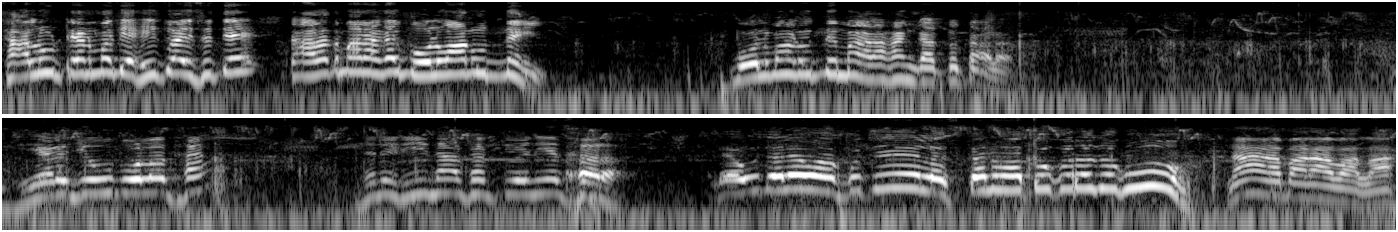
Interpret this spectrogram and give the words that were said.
ચાલુ ટ્રેનમાં બેસી જાય છે તે. તારા તો મારા આગળ બોલવાનું જ નહીં. બોલવાનું જ નહીં મારા હંગા તો તારા. ઝેર જેવું બોલો થા. જેને રી ના થતી હોય ને એ થરા એવું ચાલે વાકુજી લસકાન વાતો કરો છો હું ના મારા વાલા.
